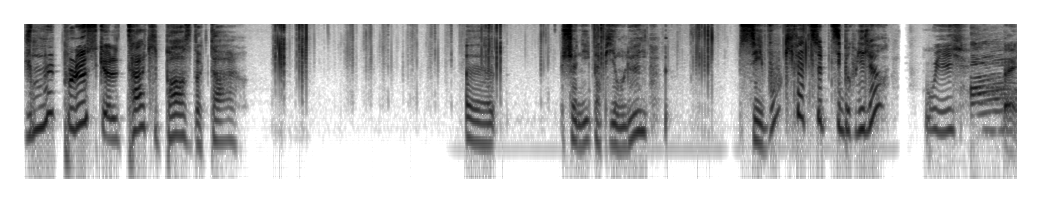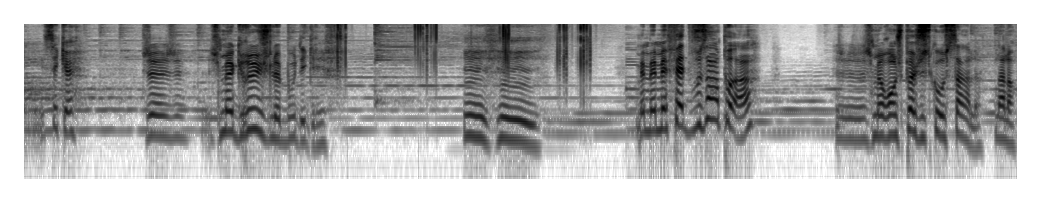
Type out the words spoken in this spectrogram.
Je mue plus que le temps qui passe, docteur. Euh, chenille papillon lune, c'est vous qui faites ce petit bruit-là? Oui, ben, c'est que je, je, je me gruge le bout des griffes. Mhm. Mais, mais, mais faites-vous-en pas, hein? Je, je me ronge pas jusqu'au sang, là. Non, non.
